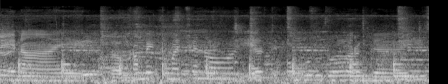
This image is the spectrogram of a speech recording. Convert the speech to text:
Day night. Welcome back to my channel, IRT Pemburu Dolar guys.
